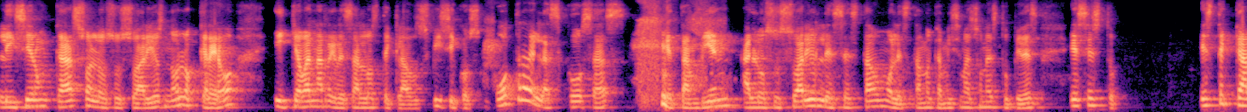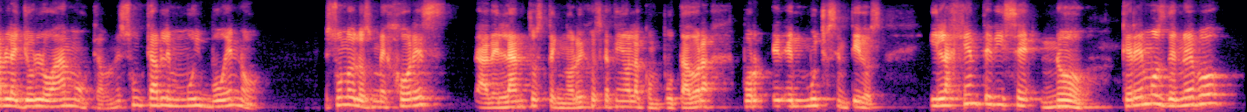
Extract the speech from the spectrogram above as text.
le hicieron caso a los usuarios, no lo creo, y que van a regresar los teclados físicos. Otra de las cosas que también a los usuarios les ha molestando, que a mí se me hace una estupidez, es esto. Este cable yo lo amo, cabrón. Es un cable muy bueno. Es uno de los mejores adelantos tecnológicos que ha tenido la computadora por, en, muchos sentidos. Y la gente dice, no, queremos de nuevo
